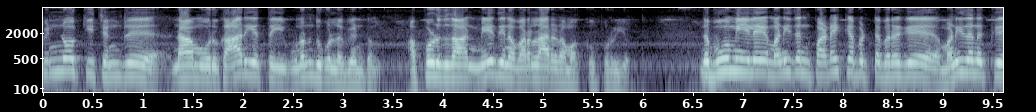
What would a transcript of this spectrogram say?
பின்னோக்கி சென்று நாம் ஒரு காரியத்தை உணர்ந்து கொள்ள வேண்டும். அப்பொழுதுதான் மே தின வரலாறு நமக்கு புரியும். இந்த பூமியிலே மனிதன் படைக்கப்பட்ட பிறகு மனிதனுக்கு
